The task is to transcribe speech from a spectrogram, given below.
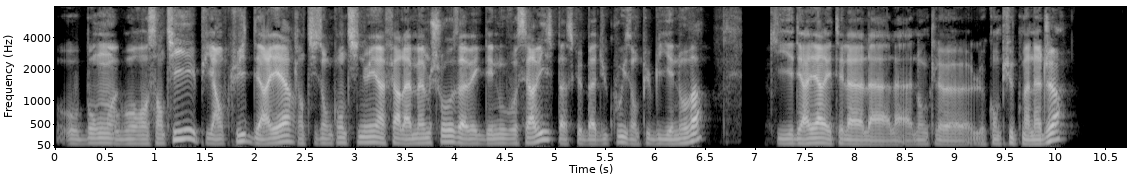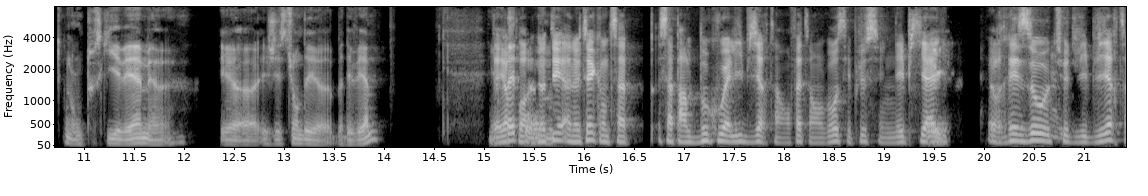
au bon, au bon ressenti. Et puis ensuite, derrière, quand ils ont continué à faire la même chose avec des nouveaux services, parce que bah, du coup, ils ont publié Nova, qui derrière était la, la, la donc le, le, compute manager, donc tout ce qui est VM euh, et, euh, et, gestion des, euh, bah, des VM. D'ailleurs, pour noter, à noter quand ça, ça parle beaucoup à LibVirt. Hein. En fait, en gros, c'est plus une API oui. réseau au-dessus de LibVirt.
